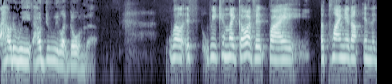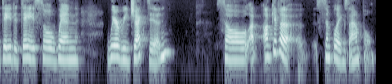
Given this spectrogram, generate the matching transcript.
how do we how do we let go of that? Well, if we can let go of it by applying it in the day to day, so when we're rejected, so I'll give a simple example.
